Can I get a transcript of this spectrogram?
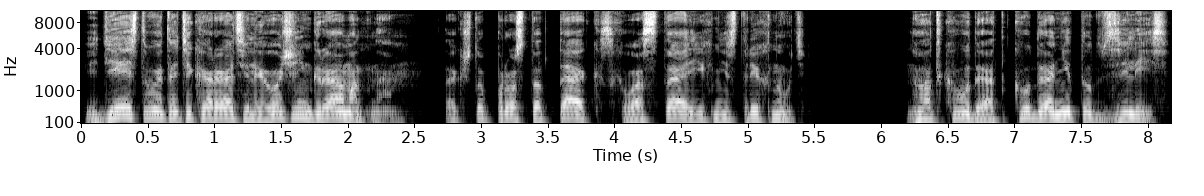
И действуют эти каратели очень грамотно, так что просто так с хвоста их не стряхнуть. Но откуда, откуда они тут взялись?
